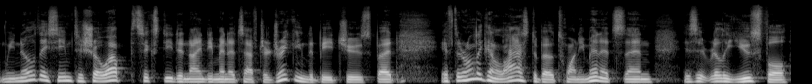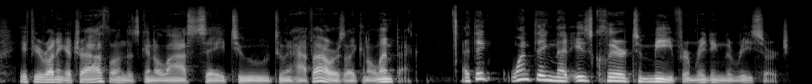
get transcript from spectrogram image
We know they seem to show up 60 to 90 minutes after drinking the beet juice, but if they're only going to last about 20 minutes, then is it really useful if you're running a triathlon that's going to last, say, two, two and a half hours like an Olympic? I think one thing that is clear to me from reading the research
